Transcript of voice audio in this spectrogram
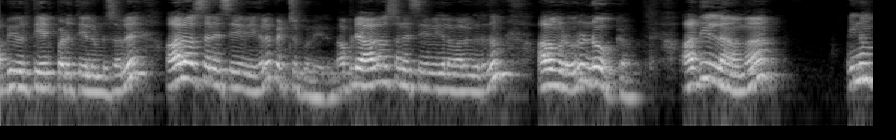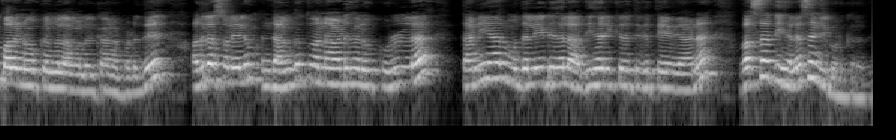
அபிவிருத்தி ஏற்படுத்தியலும்னு சொல்லி ஆலோசனை சேவைகளை பெற்றுக்கொள்ளிடும் அப்படி ஆலோசனை சேவைகளை வழங்குறதும் அவங்களோட ஒரு நோக்கம். அது இல்லாம இன்னும் பல நோக்கங்கள் அவங்களுக்கு காணப்படுது. அதுல சொல்லிலும் இந்த அங்கத்துவ நாடுகளுக்குள்ள தனியார் முதலீடுகளை அதிகரிக்கிறதுக்கு தேவையான வசதிகளை செஞ்சு கொடுக்கறது.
